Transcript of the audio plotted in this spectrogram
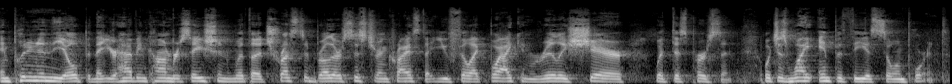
and putting it in the open that you're having conversation with a trusted brother or sister in Christ that you feel like, boy, I can really share with this person, which is why empathy is so important.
